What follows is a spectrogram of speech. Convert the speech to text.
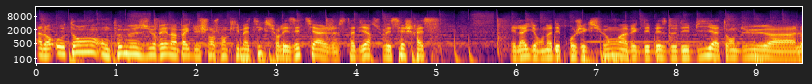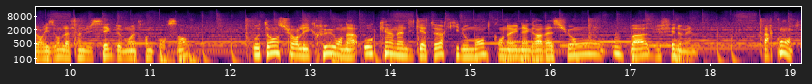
Alors autant on peut mesurer l'impact du changement climatique sur les étiages, c'est-à-dire sur les sécheresses. Et là, on a des projections avec des baisses de débit attendues à l'horizon de la fin du siècle de moins 30%. Autant sur les crues, on n'a aucun indicateur qui nous montre qu'on a une aggravation ou pas du phénomène. Par contre,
